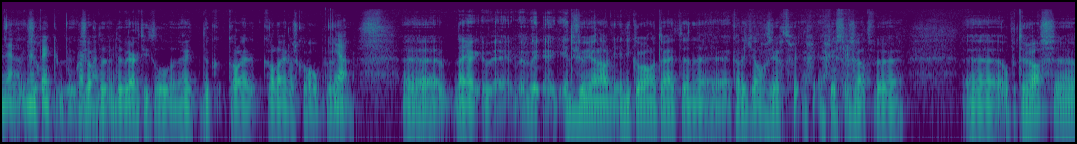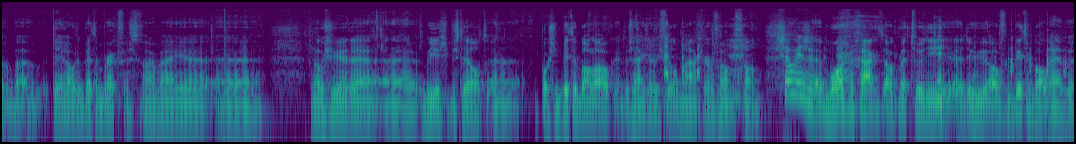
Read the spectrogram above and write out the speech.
Ja, ik zag, ik, ik zag de, de, werktitel heet De Kaleidoscoop. Eh, ja. Uh, nou ja, ik interview jou nou in die coronatijd en uh, ik had het je al gezegd, gisteren zaten we op het terras tegenover de bed and breakfast waar wij logeerden, een biertje besteld en een portie bitterballen ook. En toen zei ik tegen de filmmaker van, van Zo is het. morgen ga ik het ook met Trudy de Huur over bitterballen hebben.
